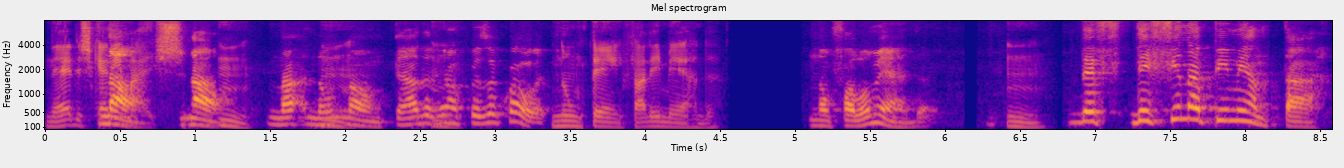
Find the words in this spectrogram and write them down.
Né? Eles querem Não, mais. não, Hum, Na- não, Hum. não, não tem nada a ver Hum. uma coisa com a outra. não tem, falei merda. Não falou merda. Hum. Def- defina apimentar.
